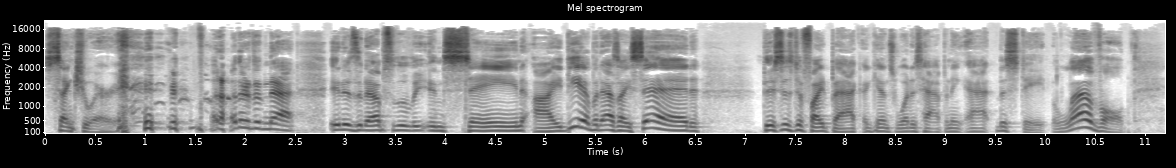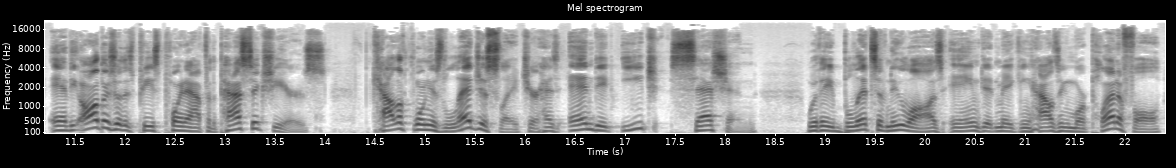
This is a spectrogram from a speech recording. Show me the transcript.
sanctuary. but other than that, it is an absolutely insane idea. But as I said, this is to fight back against what is happening at the state level. And the authors of this piece point out for the past six years, California's legislature has ended each session with a blitz of new laws aimed at making housing more plentiful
